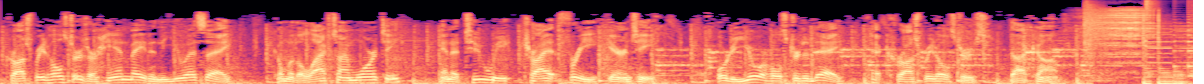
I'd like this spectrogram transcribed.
Crossbreed holsters are handmade in the USA, come with a lifetime warranty, and a two week try it free guarantee. Order your holster today at crossbreedholsters.com.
